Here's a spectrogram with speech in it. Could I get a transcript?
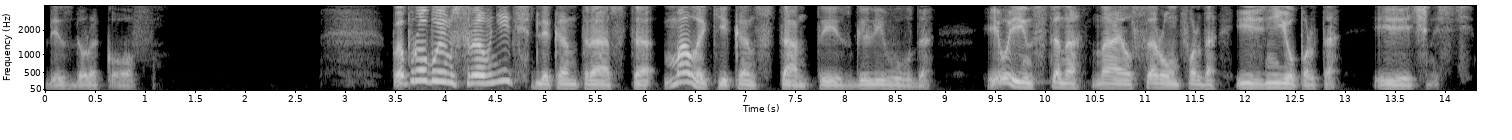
без дураков. Попробуем сравнить для контраста Малаки Константы из Голливуда и Уинстона Найлса Румфорда из Ньюпорта и Вечности.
